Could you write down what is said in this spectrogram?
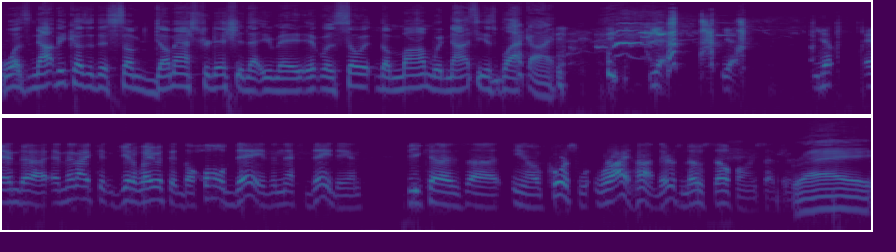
was not because of this some dumbass tradition that you made. It was so the mom would not see his black eye. Yes, yes, yep. And uh, and then I could get away with it the whole day, the next day, Dan, because uh, you know, of course, where I hunt, there's no cell phone reception. right.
